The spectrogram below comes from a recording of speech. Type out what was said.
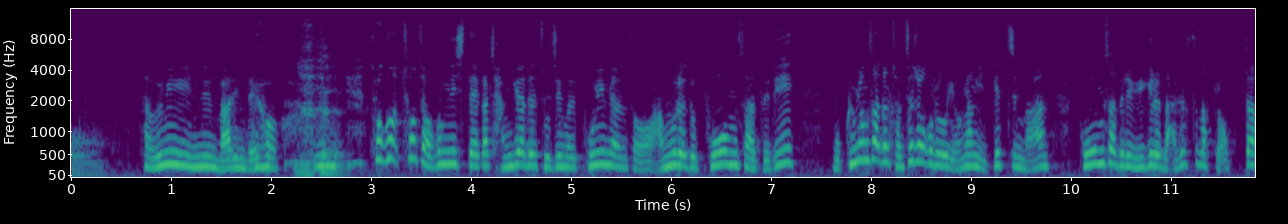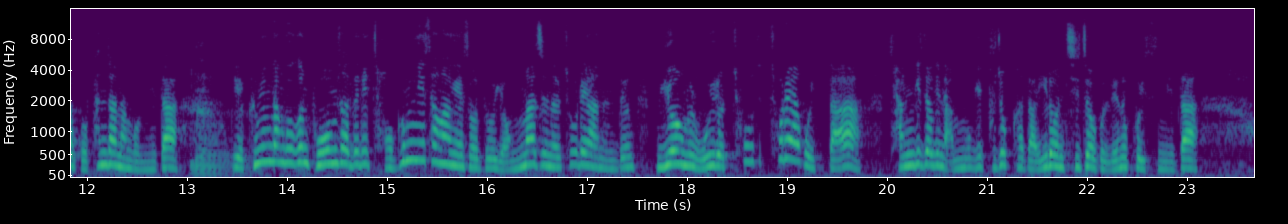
참 의미 있는 말인데요. 네. 이 초, 초저금리 시대가 장기화될 조짐을 보이면서 아무래도 보험사들이 뭐 금융사들 전체적으로 영향이 있겠지만 보험사들이 위기를 맞을 수밖에 없다고 판단한 겁니다. 네. 예, 금융당국은 보험사들이 저금리 상황에서도 역마진을 초래하는 등 위험을 오히려 초, 초래하고 있다. 장기적인 안목이 부족하다. 이런 지적을 내놓고 있습니다.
